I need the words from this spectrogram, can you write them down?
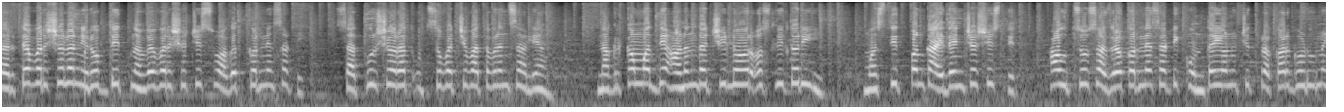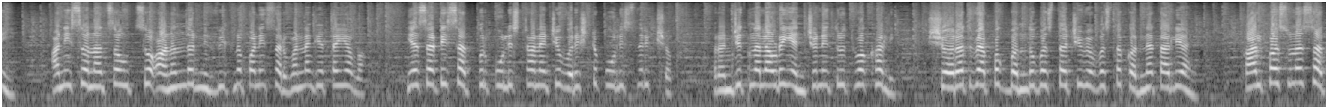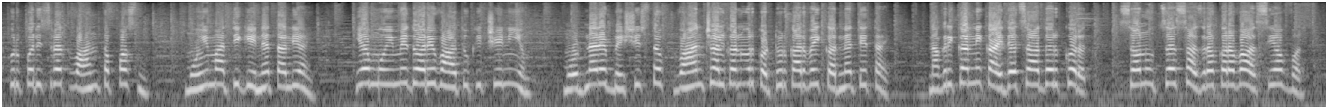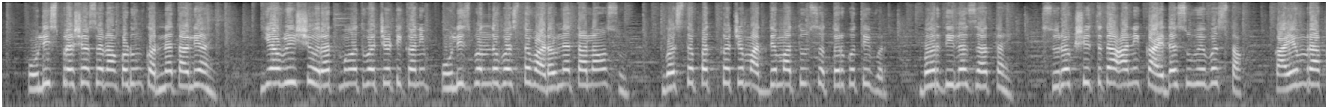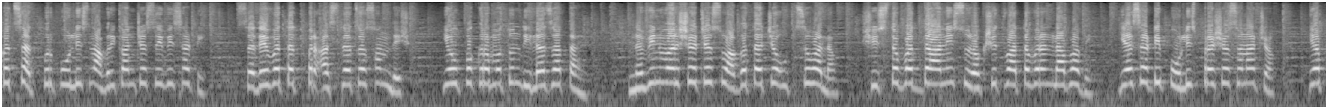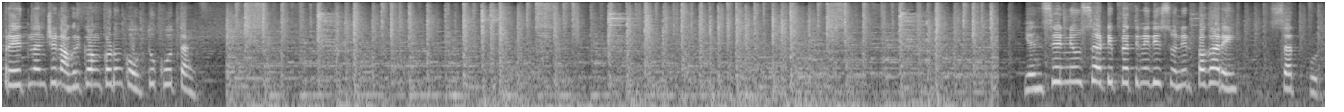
सरत्या वर्षाला निरोप देत नव्या वर्षाचे स्वागत करण्यासाठी सातपूर शहरात उत्सवाचे वातावरण झाले आहे. नागरिकांमध्ये आनंदाची लहर असली तरीही मस्तीत पण कायद्यांच्या शिस्तीत हा उत्सव साजरा करण्यासाठी कोणताही अनुचित प्रकार घडू नये आणि सणाचा उत्सव आनंद निर्विघ्नपणे सर्वांना घेता यावा. यासाठी सातपूर पोलीस ठाण्याचे वरिष्ठ पोलीस निरीक्षक रणजित नलावडे यांच्या नेतृत्वाखाली शहरात व्यापक बंदोबस्ताची व्यवस्था करण्यात आली आहे. कालपासूनच सातपूर परिसरात वाहन तपासणी मोहीम हाती घेण्यात आली आहे. या मोहिमेद्वारे वाहतुकीचे नियम मोडणाऱ्या बेशिस्त वाहन चालकांवर कठोर कारवाई करण्यात येत आहे. नागरिकांनी कायद्याचा आदर करत सण उत्सव साजरा करावा असे आवाहन पोलीस प्रशासनाकडून करण्यात आले आहे. यावेळी शहरात महत्त्वाच्या ठिकाणी पोलीस बंदोबस्त वाढवण्यात आला असून गस्त पथकाच्या माध्यमातून सतर्कतेवर भर दिला जात आहे. सुरक्षितता आणि कायदा सुव्यवस्था कायम राखत सातपूर पोलीस नागरिकांच्या सेवेसाठी सदैव तत्पर असल्याचा संदेश या उपक्रमातून दिला जात आहे. नवीन वर्षाच्या स्वागताच्या उत्सवाला शिस्तबद्ध आणि सुरक्षित वातावरण लाभावे यासाठी पोलीस प्रशासनाच्या या प्रयत्नांचे नागरिकांकडून कौतुक होत आहे. एनसीएन न्यूजसाठी प्रतिनिधी सुनील पगारे सातपूर.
